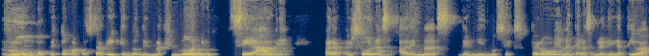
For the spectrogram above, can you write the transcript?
rumbo que toma Costa Rica en donde el matrimonio se abre para personas además del mismo sexo. Pero obviamente la Asamblea Legislativa,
